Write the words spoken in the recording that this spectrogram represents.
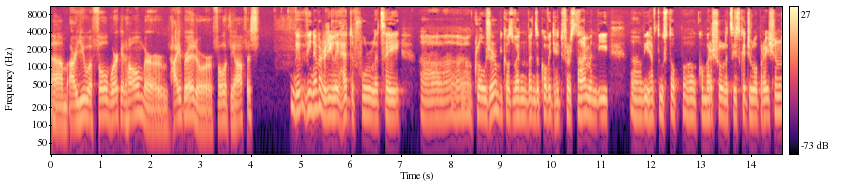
Um, are you a full work at home or hybrid or full at the office we never really had the full, let's say, uh, closure because when, when the COVID hit first time and we uh, we have to stop uh, commercial, let's say, schedule operation,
